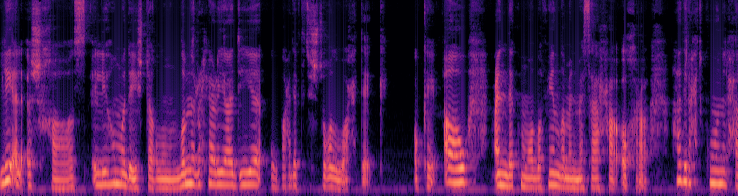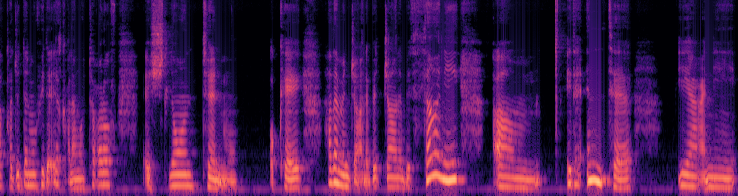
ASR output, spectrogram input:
للأشخاص اللي هم دا يشتغلون ضمن الرحلة الريادية وبعدك تشتغل وحدك. Okay؟ أو عندك موظفين ضمن مساحة أخرى. هذه راح تكون الحلقة جدا مفيدة لك على مود تعرف شلون تنمو. okay؟ هذا من جانب. الجانب الثاني إذا أنت يعني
